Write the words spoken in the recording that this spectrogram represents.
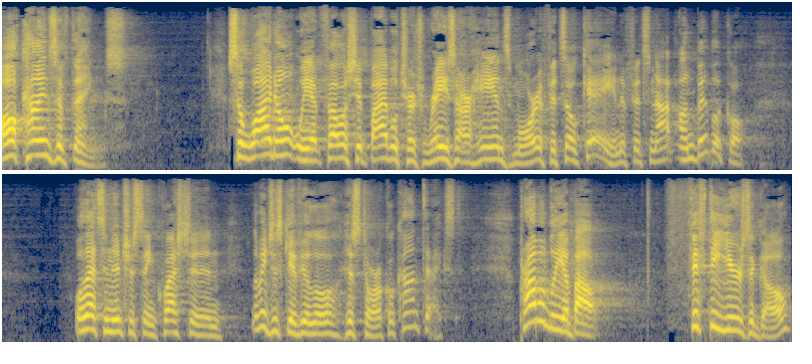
All kinds of things. So why don't we at Fellowship Bible Church raise our hands more if it's okay and if it's not unbiblical? Well, that's an interesting question, and Let me just give you a little historical context. Probably about 50 years ago,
